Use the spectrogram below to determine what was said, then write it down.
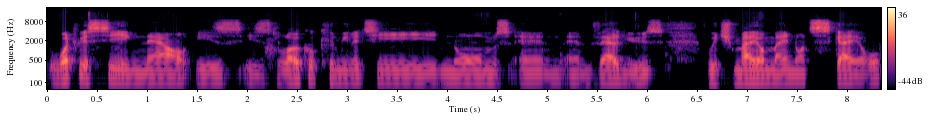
what we're seeing now is is local community norms and and values, which may or may not scale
